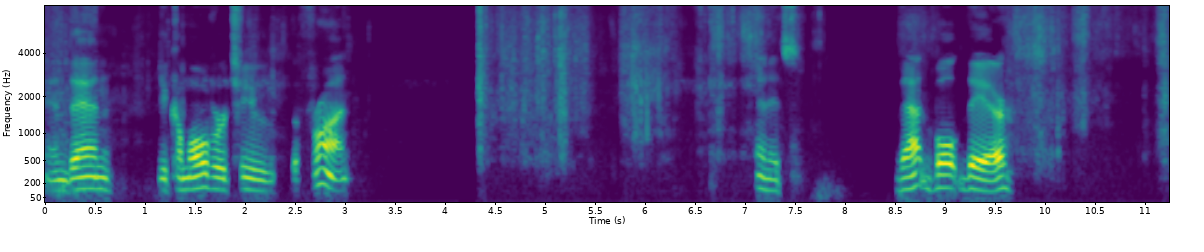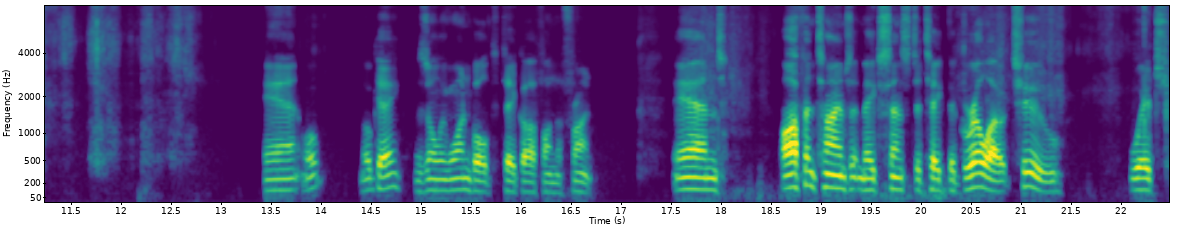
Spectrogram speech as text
And then you come over to the front and it's that bolt there. And oh okay there's only one bolt to take off on the front. And oftentimes it makes sense to take the grill out too which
